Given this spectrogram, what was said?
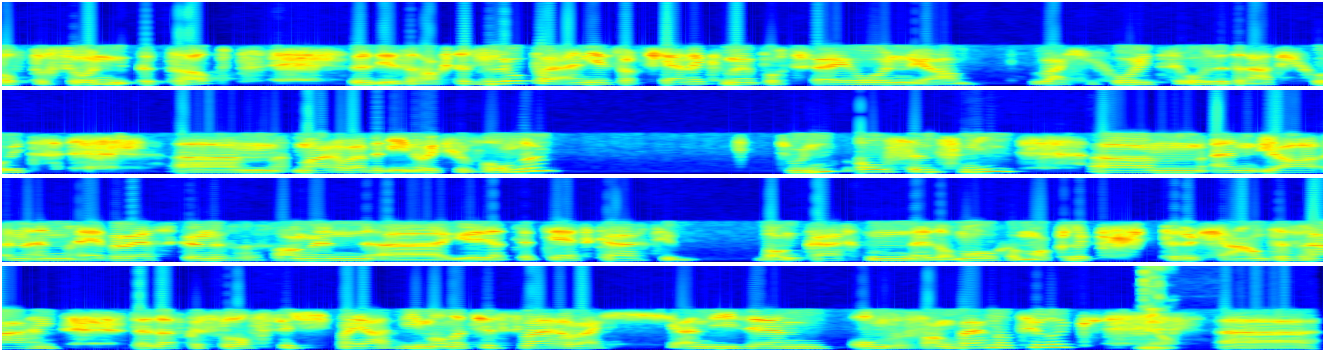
of persoon betrapt. Dus die is erachter gelopen en die heeft waarschijnlijk mijn portefeuille gewoon ja, weggegooid, over de draad gegooid. Ehm, maar we hebben die nooit gevonden toen al sinds niet. Ehm, en ja, een, een rijbewijs kunnen vervangen, eh, je identiteitskaart, je bankkaarten, dat is allemaal gemakkelijk terug aan te vragen. Dat is even lastig. Maar ja, die mannetjes waren weg en die zijn onvervangbaar natuurlijk. Ja. Eh,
